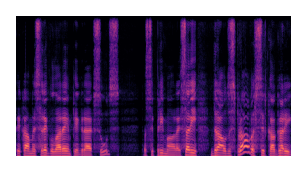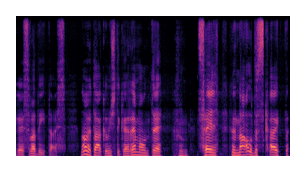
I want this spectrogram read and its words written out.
pie kā mēs regulāri ejam pie grēka sūdzes. Tas ir primārais. Arī draudzes prāves ir kā garīgais vadītājs. Nav jau tā, ka viņš tikai remontē ceļ, naudu skaita.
